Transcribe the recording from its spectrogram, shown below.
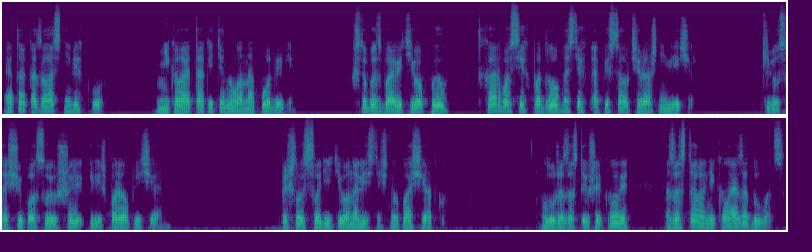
Это оказалось нелегко. Николай так и тянуло на подвиги. Чтобы сбавить его пыл, Тхар во всех подробностях описал вчерашний вечер. Кирюс ощупал свою шею и лишь пожал плечами. Пришлось сводить его на лестничную площадку. Лужа застывшей крови заставила Николая задуматься.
